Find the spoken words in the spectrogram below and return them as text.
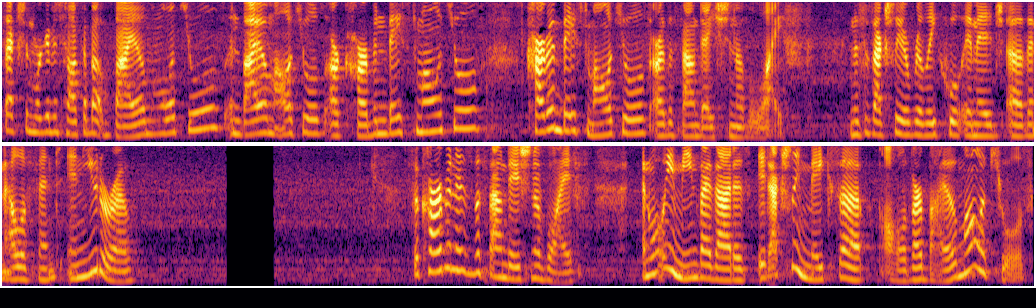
section we're going to talk about biomolecules, and biomolecules are carbon-based molecules. Carbon-based molecules are the foundation of life. And this is actually a really cool image of an elephant in utero. So carbon is the foundation of life. And what we mean by that is it actually makes up all of our biomolecules.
